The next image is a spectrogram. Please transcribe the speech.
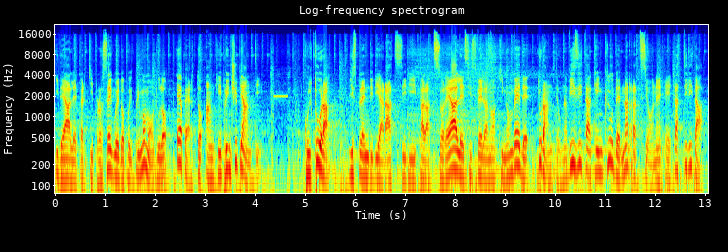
ideale per chi prosegue dopo il primo modulo e aperto anche ai principianti. Cultura. Gli splendidi arazzi di Palazzo Reale si svelano a chi non vede durante una visita che include narrazione e tattilità.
